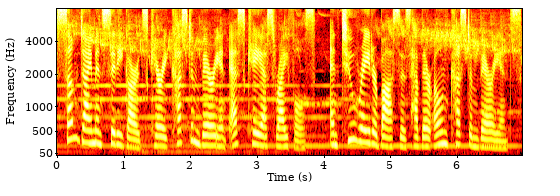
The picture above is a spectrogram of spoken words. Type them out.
some Diamond City guards carry custom variant SKS rifles, and two raider bosses have their own custom variants.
